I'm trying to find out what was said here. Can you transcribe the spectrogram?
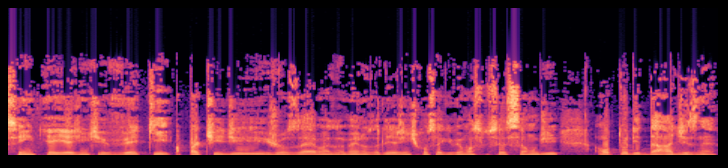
Sim, e aí a gente vê que a partir de José, mais ou menos ali, a gente consegue ver uma sucessão de autoridades, né,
